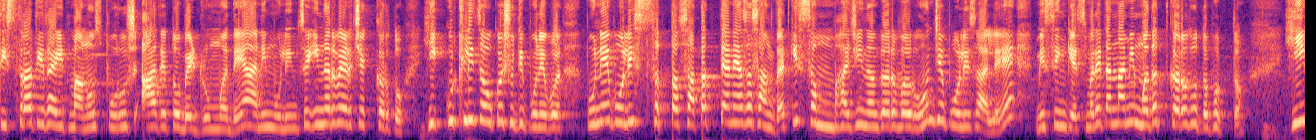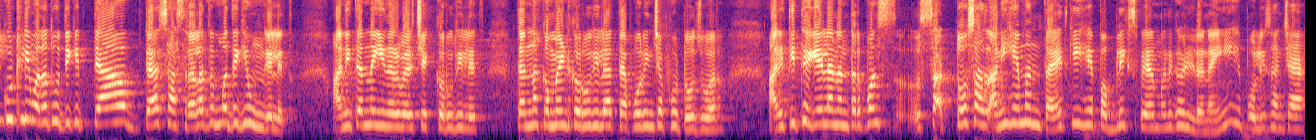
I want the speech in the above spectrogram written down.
तिसरा तिराईत माणूस पुरुष आत येतो बेडरूममध्ये आणि मुलींचं इनरवेअर चेक करतो. ही कुठली चौकशी होती पुणे पुणे पोलीस सत्त सातत्याने असं सांगतात की संभाजीनगरवरून जे पोलीस आले मिसिंग केसमध्ये त्यांना आम्ही मदत करत होतो फक्त. ही कुठली मदत होती की त्या त्या सासऱ्याला मध्ये घेऊन गेलेत. आणि त्यांना इनरवेअर चेक करू दिलेत. त्यांना कमेंट करू दिल्यात त्या पोरींच्या फोटोजवर आणि तिथे गेल्यानंतर पण स- तो सा आणि हे म्हणतायत की हे पब्लिक स्पेअरमध्ये घडलं नाही हे पोलिसांच्या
